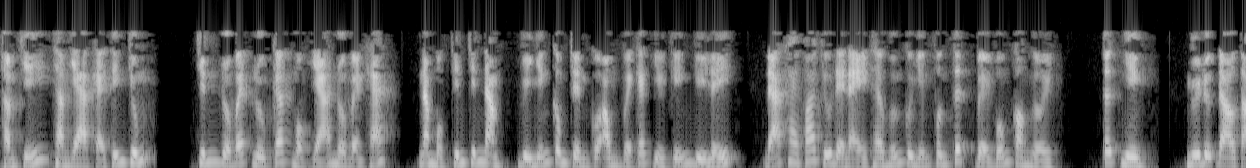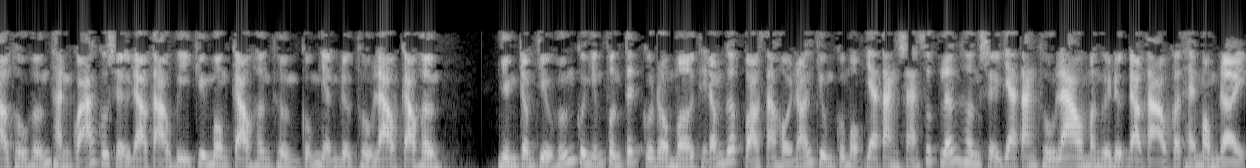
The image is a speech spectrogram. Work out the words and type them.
thậm chí tham gia cải tiến chúng. Chính Robert Lucas một giả Nobel khác, năm 1995, vì những công trình của ông về các dự kiến duy lý, đã khai phá chủ đề này theo hướng của những phân tích về vốn con người. Tất nhiên, người được đào tạo thụ hưởng thành quả của sự đào tạo vì chuyên môn cao hơn thường cũng nhận được thù lao cao hơn. Nhưng trong chiều hướng của những phân tích của Romer thì đóng góp vào xã hội nói chung của một gia tăng sản xuất lớn hơn sự gia tăng thù lao mà người được đào tạo có thể mong đợi.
